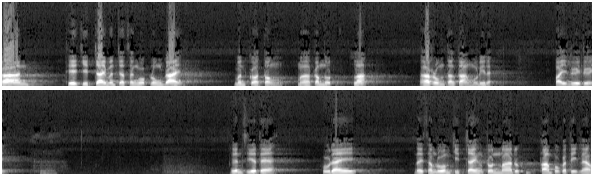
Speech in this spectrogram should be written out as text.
การที่จิตใจมันจะสงบลงได้ มันก็ต้องมากำหนดละ อารมณ์ต่าง ๆ หมู่นี้แหละ ไปเรื่อย ๆ เว้นเสียแต่ผู้ใดได้สำรวมจิตใจของตนมาตามปกติแล้ว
